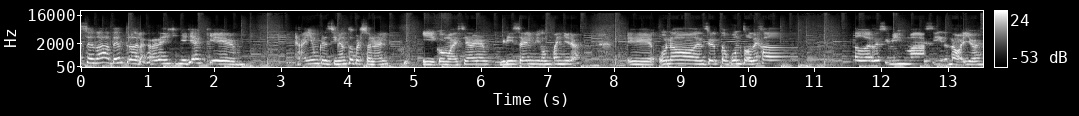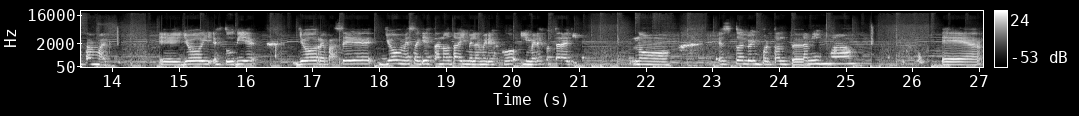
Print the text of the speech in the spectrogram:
se da dentro de la carrera de ingeniería que hay un crecimiento personal y como decía Grisel, mi compañera, eh, uno en cierto punto deja de dudar de sí misma, decir, no, ellos están mal. Eh, yo estudié, yo repasé, yo me saqué esta nota y me la merezco y merezco estar aquí. No, esto es lo importante. La misma eh,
